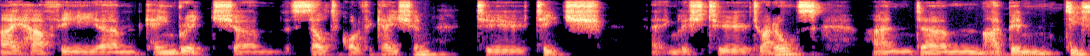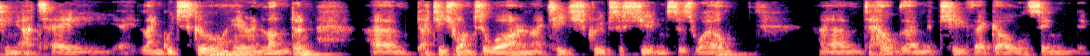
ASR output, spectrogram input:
I have the um, Cambridge um, CELTA qualification to teach English to, to adults. And um, I've been teaching at a, a, language school here in London. Um, I teach one to one and I teach groups of students as well um, to help them achieve their goals in, in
